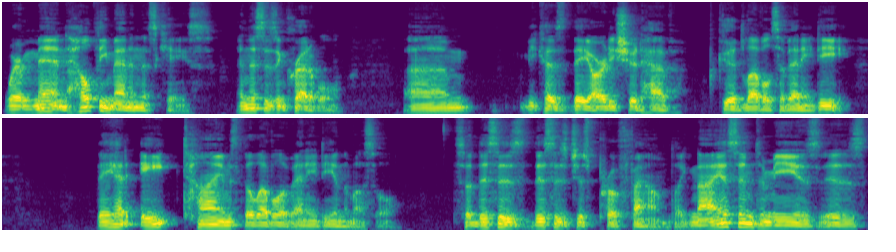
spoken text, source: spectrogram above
where men, healthy men in this case, and this is incredible, um, because they already should have good levels of NAD. They had eight times the level of NAD in the muscle. So this is this is just profound. Like niacin to me is is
